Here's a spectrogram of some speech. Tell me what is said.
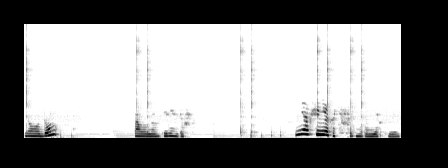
но дом там у меня что... Мне вообще ехать, чтобы мне там ехать.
